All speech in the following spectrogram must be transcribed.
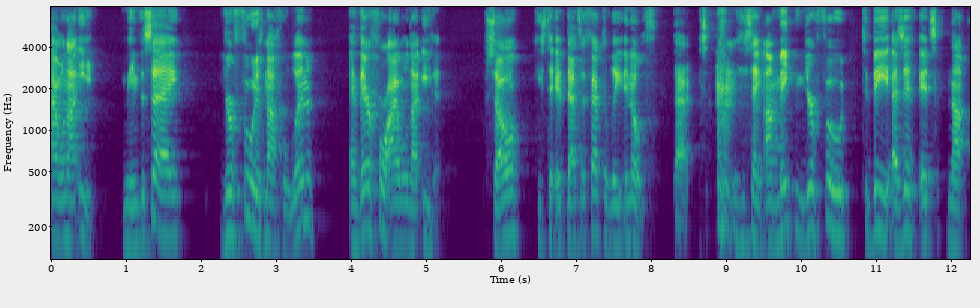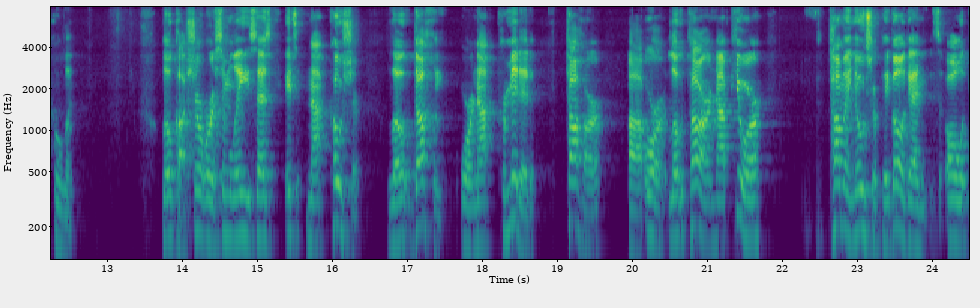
I will not eat. Meaning to say, your food is not chulin, and therefore I will not eat it. So he's t- that's effectively an oath that he's saying, I'm making your food to be as if it's not chulin. Lo kosher, or similarly, he says it's not kosher. Lo dachi, or not permitted. Tahar, uh, or lo tar, not pure. Tame noser pigol, again, it's all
